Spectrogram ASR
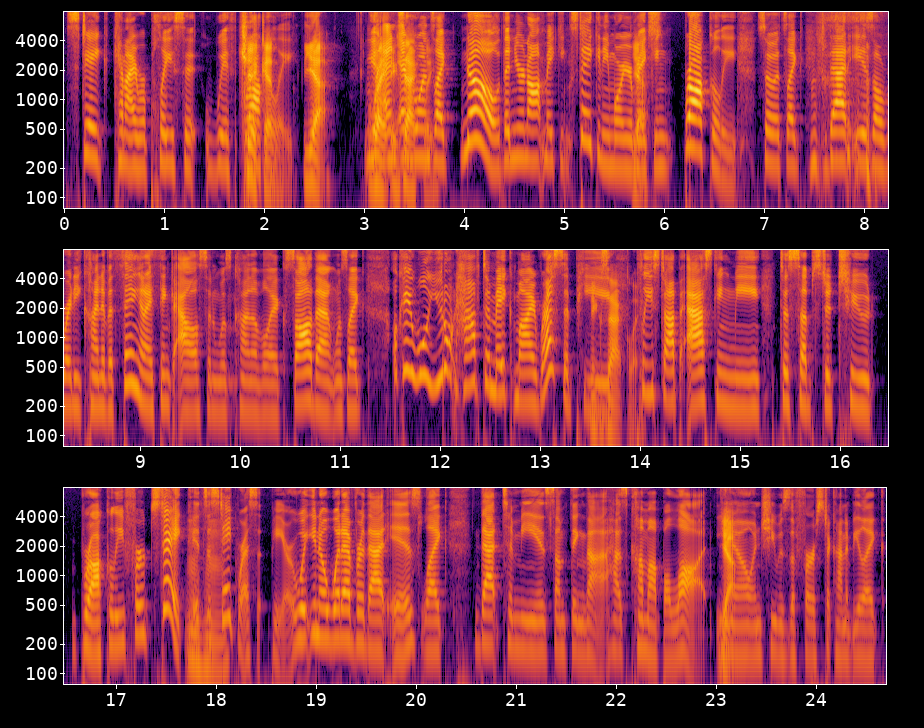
steak. Can I replace it with Chicken. broccoli?" Yeah. Yeah, right, and exactly. everyone's like, "No, then you're not making steak anymore. You're Yes. making broccoli." So it's like that is already kind of a thing, and I think Alison was kind of like saw that and was like, "Okay, well, you don't have to make my recipe. Exactly. Please stop asking me to substitute." Broccoli for steak it's a Mhm. steak recipe or what you know whatever that is like that to me is something that has come up a lot you Yeah. know and she was the first to kind of be like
